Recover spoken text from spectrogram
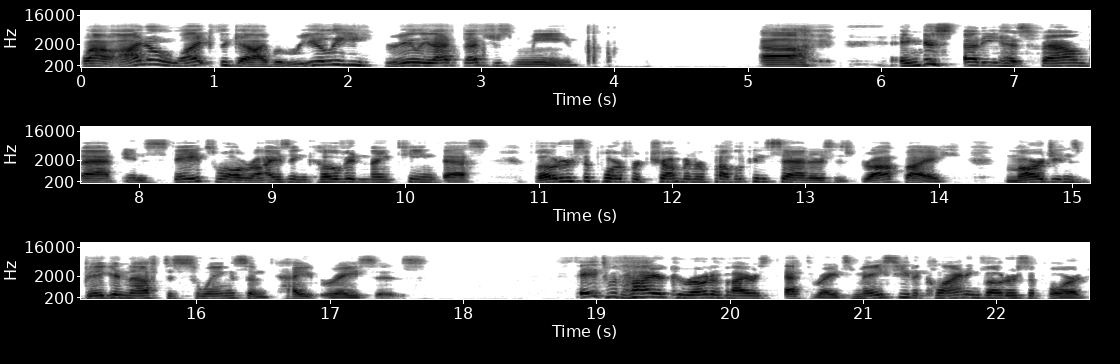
Wow, I don't like the guy, but really, really, that that's just mean. Uh, a new study has found that in states while rising COVID 19 deaths, voter support for Trump and Republican senators has dropped by margins big enough to swing some tight races. States with higher coronavirus death rates may see declining voter support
